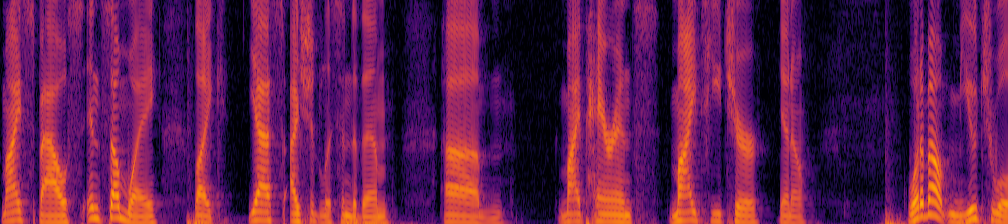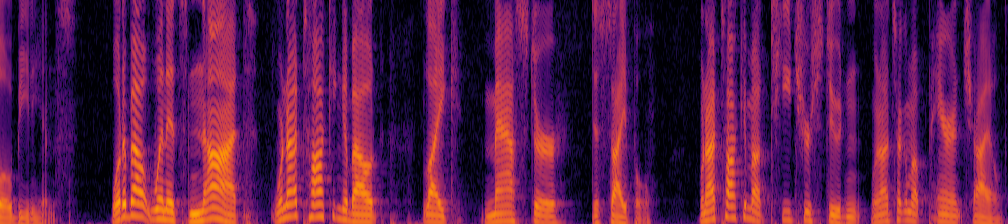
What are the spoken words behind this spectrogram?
my spouse in some way, like yes, I should listen to them. Um, my parents, my teacher, you know. What about mutual obedience? What about when it's not, we're not talking about like master disciple. We're not talking about teacher student. We're not talking about parent child.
